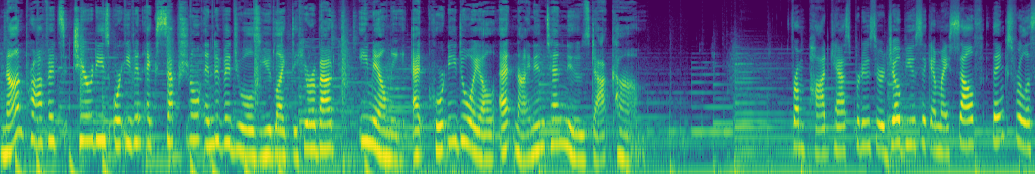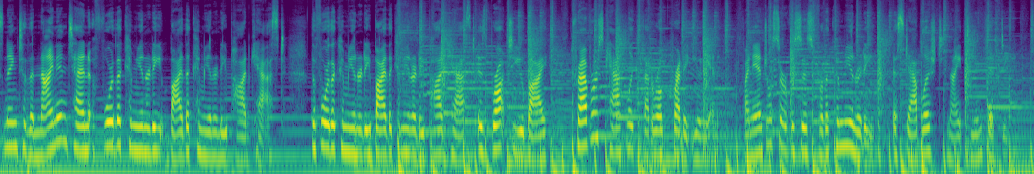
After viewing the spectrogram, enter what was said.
nonprofits, charities, or even exceptional individuals you'd like to hear about, email me at Courtney Doyle at 9and10news.com. From podcast producer Joe Busick and myself, thanks for listening to the 9 in 10 For the Community by the Community podcast. The For the Community by the Community podcast is brought to you by Traverse Catholic Federal Credit Union, financial services for the community, established 1950.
